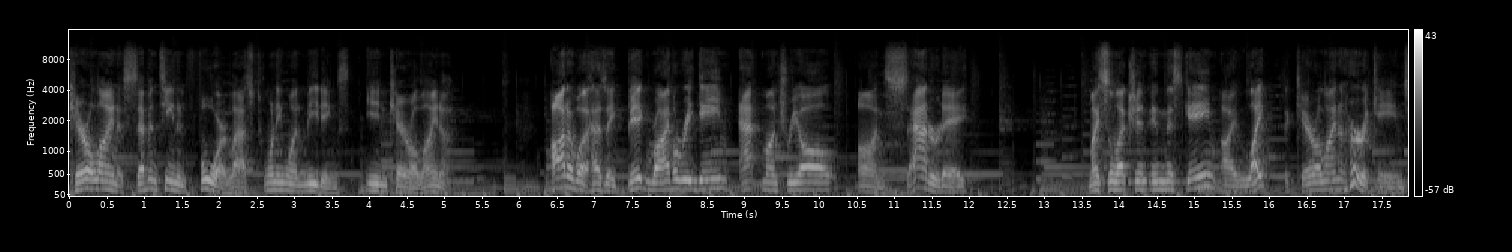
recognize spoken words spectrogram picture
Carolina 17 and 4 last 21 meetings in Carolina. Ottawa has a big rivalry game at Montreal on Saturday. My selection in this game, I like the Carolina Hurricanes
